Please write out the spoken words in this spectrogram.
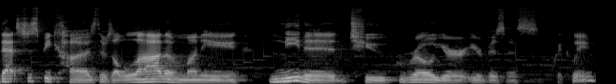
that's just because there's a lot of money needed to grow your your business quickly.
